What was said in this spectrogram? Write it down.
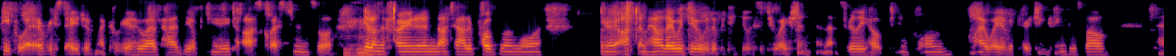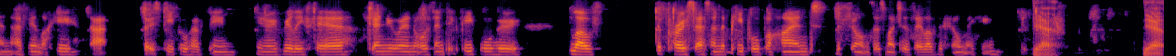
people at every stage of my career who I've had the opportunity to ask questions or mm-hmm. get on the phone and nut out a problem or you know ask them how they would deal with a particular situation and that's really helped inform my way of approaching things as well and I've been lucky that those people have been you know, really fair, genuine, authentic people who love the process and the people behind the films as much as they love the filmmaking. Itself. Yeah. Yeah,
